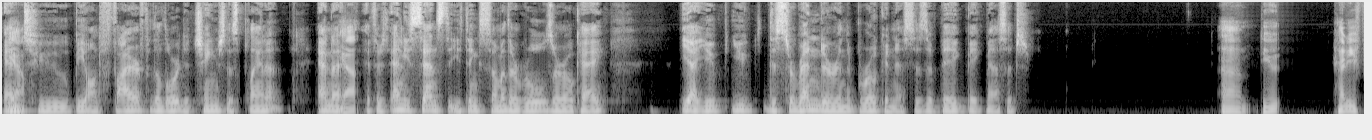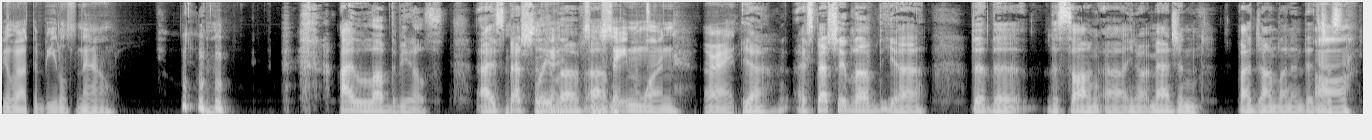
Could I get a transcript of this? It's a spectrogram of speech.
and yeah. to be on fire for the Lord to change this planet. And uh, yeah. if there's any sense that you think some of the rules are okay, yeah, you you the surrender and the brokenness is a big big message. Um, do you, how do you feel about the Beatles now? I love the Beatles. I especially okay. love so um, Satan won. All right. Yeah, I especially love the uh the the the song uh you know Imagine by John Lennon. It's Aww. just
